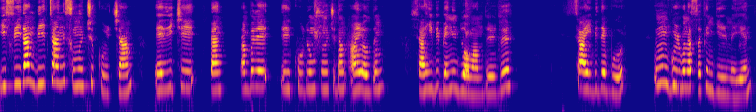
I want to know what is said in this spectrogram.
Liste'den bir tane sunucu kuracağım. Belli ki ben ben böyle e, kurduğum sunucudan ayrıldım. Sahibi beni dolandırdı. Sahibi de bu. Bunun grubuna sakın girmeyin.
